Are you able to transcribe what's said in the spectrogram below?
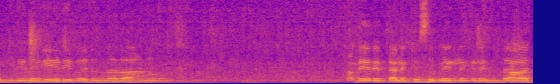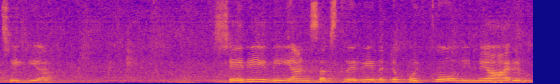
എന്തിനു കയറി വരുന്നതാണോ? അതെ അതെ തലയ്ക്ക് സുഖമില്ലെങ്കിൽ എന്താ ചെയ്യുക ശരി നീ അൺസബ്സ്ക്രൈബ് ചെയ്തിട്ട് പൊയ്ക്കോ. നിന്നെ ആരും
